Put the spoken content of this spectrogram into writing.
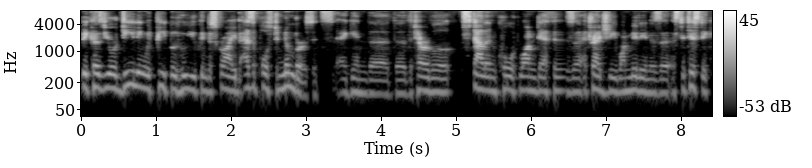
because you're dealing with people who you can describe as opposed to numbers. It's again the the, the terrible Stalin quote: "One death is a, a tragedy, one million is a, a, statistic."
